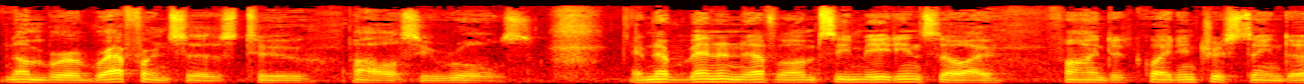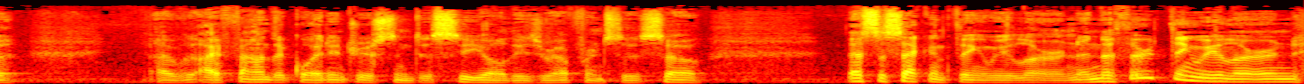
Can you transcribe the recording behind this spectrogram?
number of references to policy rules. I've never been in an FOMC meeting, so I find it quite interesting to. I, I found it quite interesting to see all these references. So that's the second thing we learned. And the third thing we learned,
